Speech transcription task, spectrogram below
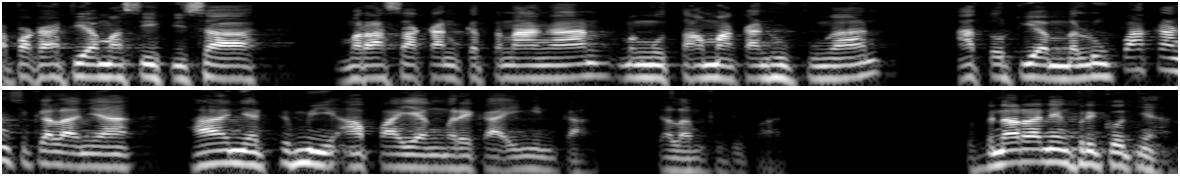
Apakah dia masih bisa merasakan ketenangan, mengutamakan hubungan, atau dia melupakan segalanya hanya demi apa yang mereka inginkan dalam kehidupan. Kebenaran yang berikutnya,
